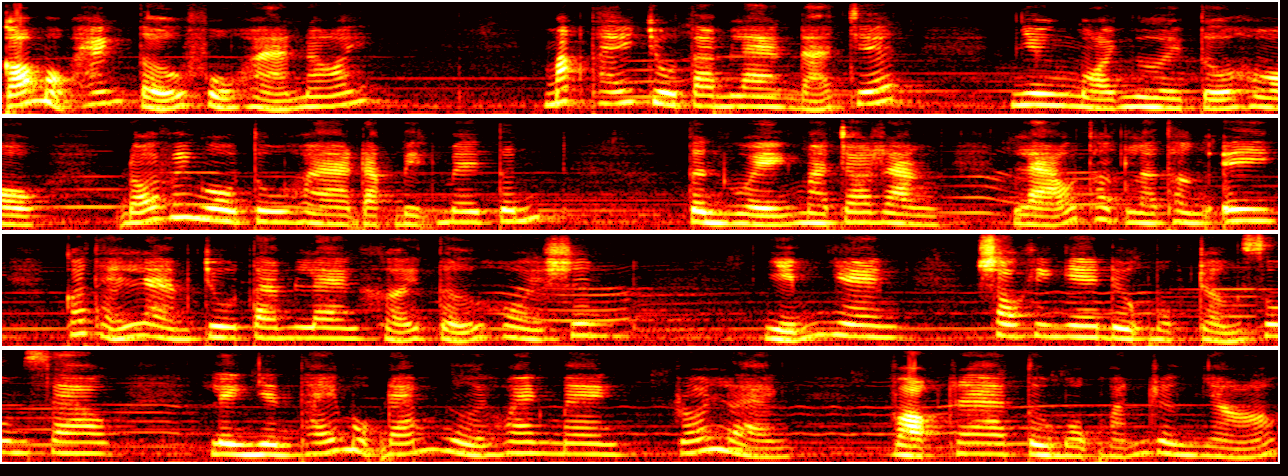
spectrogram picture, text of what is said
Có một hán tử phụ họa nói, mắt thấy chu tam lang đã chết, nhưng mọi người tựa hồ đối với ngô tu hòa đặc biệt mê tín. Tình nguyện mà cho rằng lão thật là thần y có thể làm chu tam lan khởi tử hồi sinh. Nhiễm nhang sau khi nghe được một trận xôn xao, liền nhìn thấy một đám người hoang mang rối loạn, vọt ra từ một mảnh rừng nhỏ.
